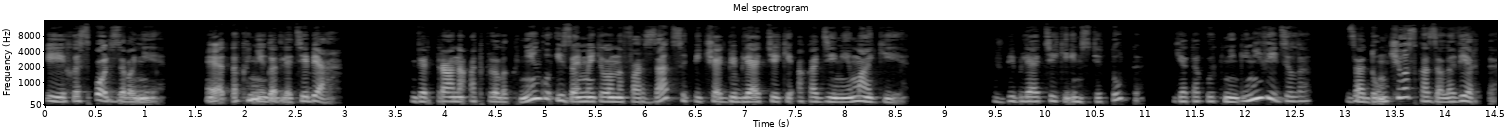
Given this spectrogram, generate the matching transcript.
и их использовании. Это книга для тебя». Вертрана открыла книгу и заметила на форзаце печать библиотеки Академии магии. «В библиотеке института я такой книги не видела», задумчиво сказала Верта.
